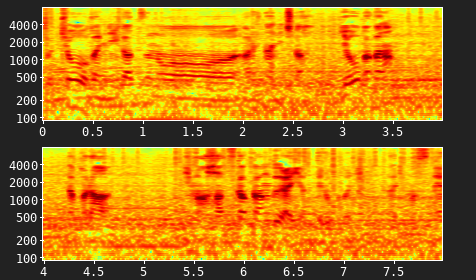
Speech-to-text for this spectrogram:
と今日が2月のあれ何日だ？8日かな？だから今20日間ぐらいやってることになりますね。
